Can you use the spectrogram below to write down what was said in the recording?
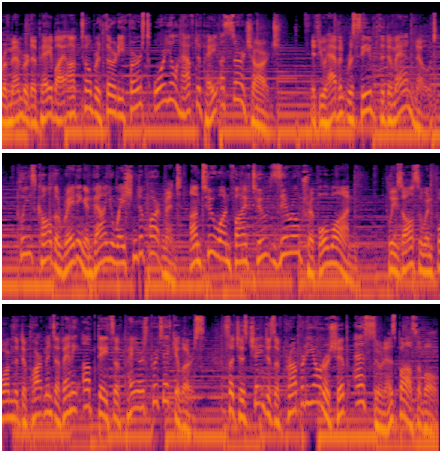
Remember to pay by October 31st or you'll have to pay a surcharge. If you haven't received the demand note, please call the Rating and Valuation Department on 2152 Please also inform the department of any updates of payers' particulars, such as changes of property ownership as soon as possible.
